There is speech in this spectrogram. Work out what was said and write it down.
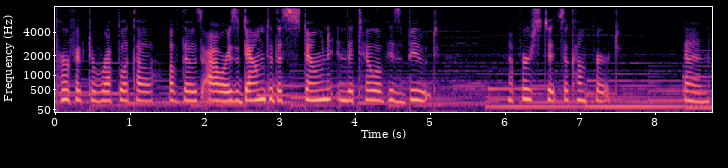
perfect replica of those hours down to the stone in the toe of his boot. At first, it's a comfort. Then,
